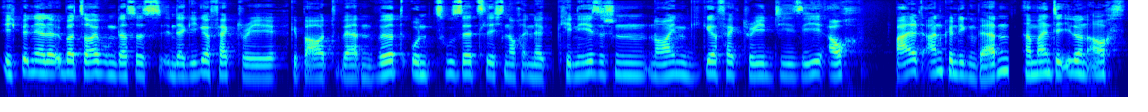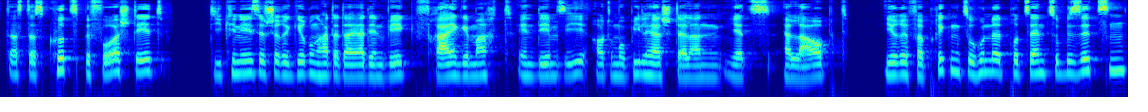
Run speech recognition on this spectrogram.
Ich bin ja der Überzeugung, dass es in der Gigafactory gebaut werden wird und zusätzlich noch in der chinesischen neuen Gigafactory, die sie auch bald ankündigen werden. Da meinte Elon auch, dass das kurz bevorsteht. Die chinesische Regierung hatte da ja den Weg frei gemacht, indem sie Automobilherstellern jetzt erlaubt, ihre Fabriken zu 100 Prozent zu besitzen.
